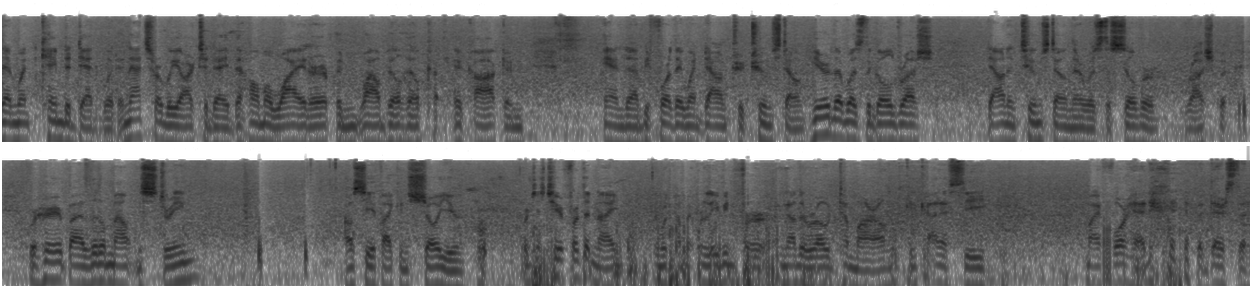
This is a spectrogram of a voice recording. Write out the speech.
then went came to Deadwood, and that's where we are today, the home of Wyatt Earp and Wild Bill Hickok, and and uh, before they went down to Tombstone. Here there was the gold rush, down in Tombstone there was the silver rush, but we're here by a little mountain stream. I'll see if I can show you. We're just here for the night, and we're coming. We're leaving for another road tomorrow. You can kind of see my forehead, but there's the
